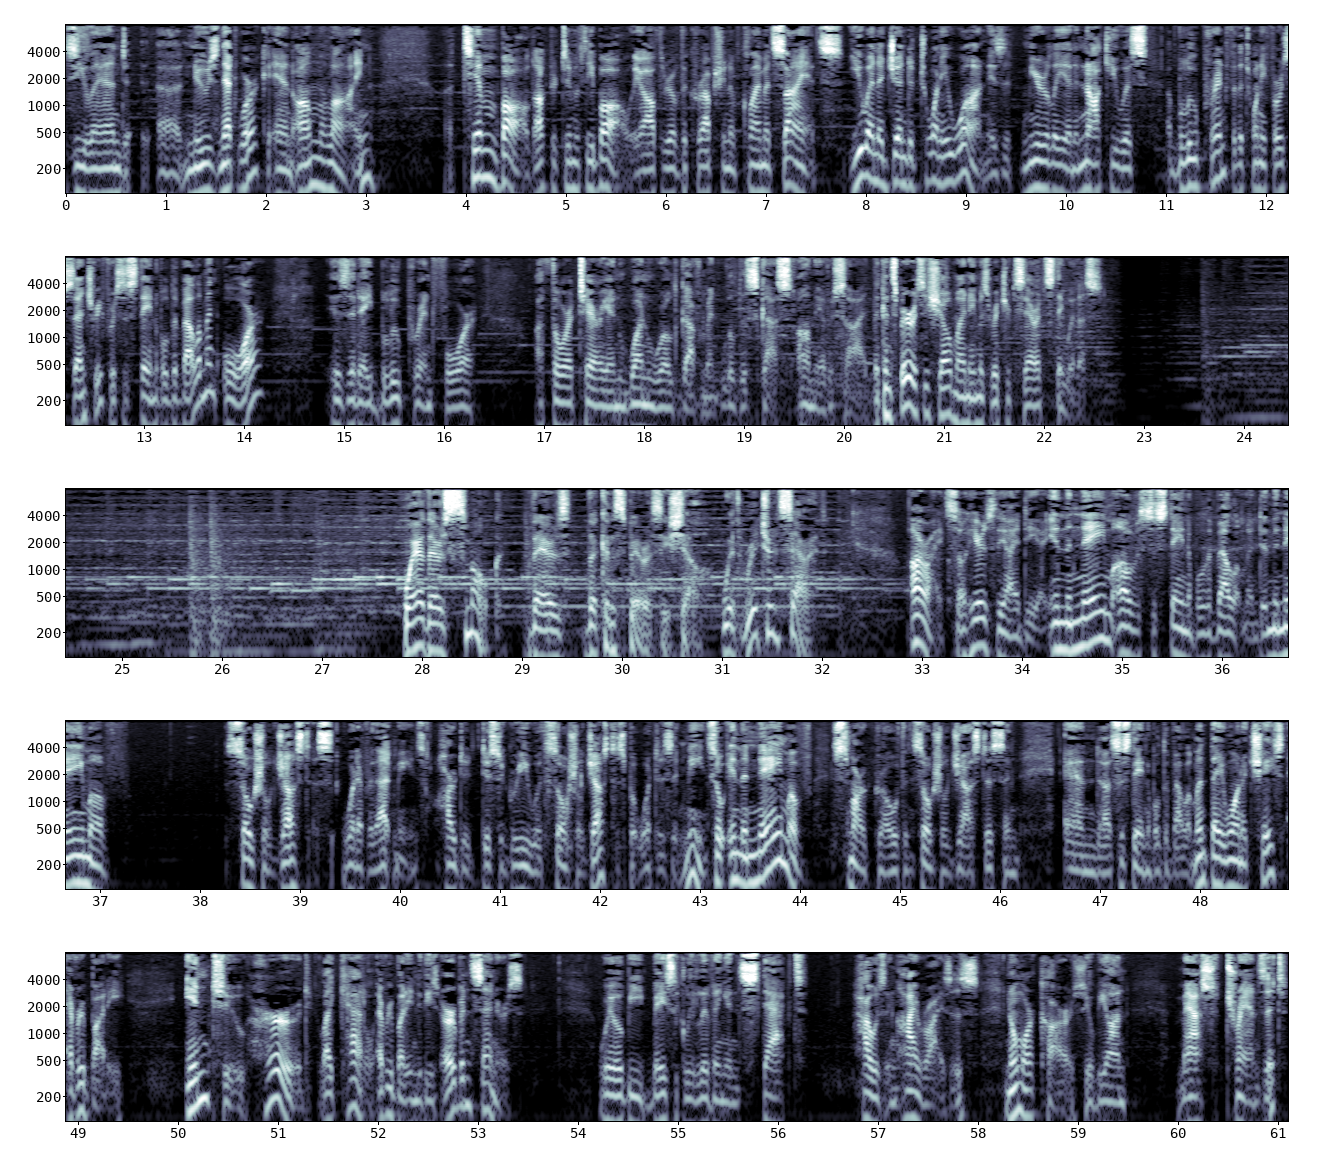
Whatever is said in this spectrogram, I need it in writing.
Zealand uh, News Network and on the line. Uh, Tim Ball, Dr. Timothy Ball, the author of The Corruption of Climate Science. UN Agenda 21, is it merely an innocuous blueprint for the 21st century for sustainable development, or is it a blueprint for authoritarian one world government? We'll discuss on the other side. The Conspiracy Show, my name is Richard Syrett. Stay with us. Where there's smoke, there's The Conspiracy Show with Richard Syrett. All right, so here's the idea. In the name of sustainable development, in the name of social justice, whatever that means, hard to disagree with social justice, but what does it mean? So in the name of smart growth and social justice and, and uh, sustainable development, they want to chase everybody into, herd, like cattle, everybody into these urban centers. We'll be basically living in stacked housing, high rises, no more cars, you'll be on mass transit,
